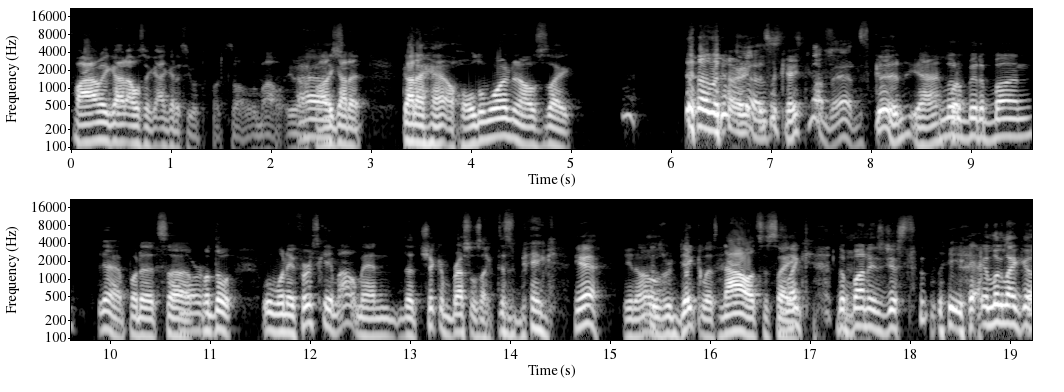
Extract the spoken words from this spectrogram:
finally got. I was like, I gotta see what the fuck it's all about. You know, I I finally was- got a got a, a hold of one, and I was like, I was like, all right, yeah, it's okay. It's not bad. It's good. Yeah, A little but- bit of bun. Yeah, but it's uh, Or- but the when they first came out, man, the chicken breast was like this big. Yeah. You know, it was ridiculous. Now it's just like, Like the bun is just. Yeah. It looked like a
